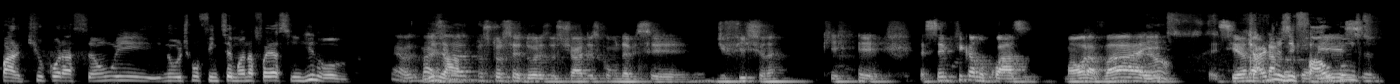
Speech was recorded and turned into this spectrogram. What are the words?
partir o coração e no último fim de semana foi assim de novo. É, imagina para os torcedores dos Chargers como deve ser difícil, né? Que é sempre fica no quase. Uma hora vai, Não. esse ano Chargers e Falcons.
